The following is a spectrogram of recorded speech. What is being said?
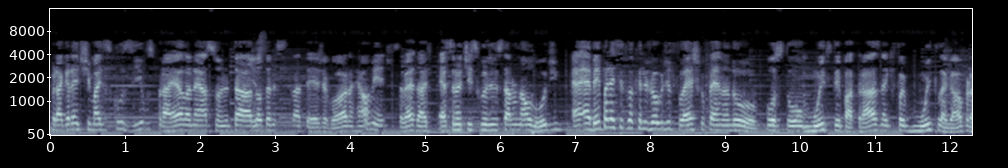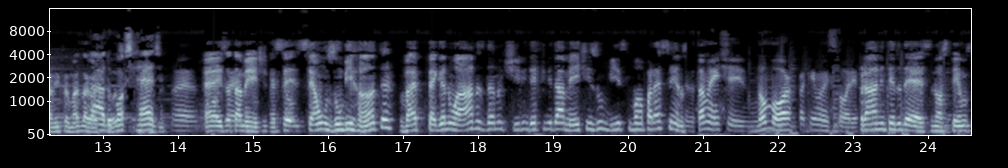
Pra garantir mais exclusivos pra ela, né? A Sony tá Isso. adotando essa estratégia agora. Realmente, isso é verdade. Essa notícia, inclusive, está no downloading. É, é bem parecido com aquele jogo de Flash que o Fernando postou muito tempo atrás, né? Que foi muito legal. Pra mim foi mais legal. Ah, que do. Boxhead. É, exatamente. Você é um zumbi hunter, vai pegando armas, dando tiro indefinidamente em zumbis que vão aparecendo. Exatamente, No More, pra quem é uma história. Pra Nintendo DS, nós temos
